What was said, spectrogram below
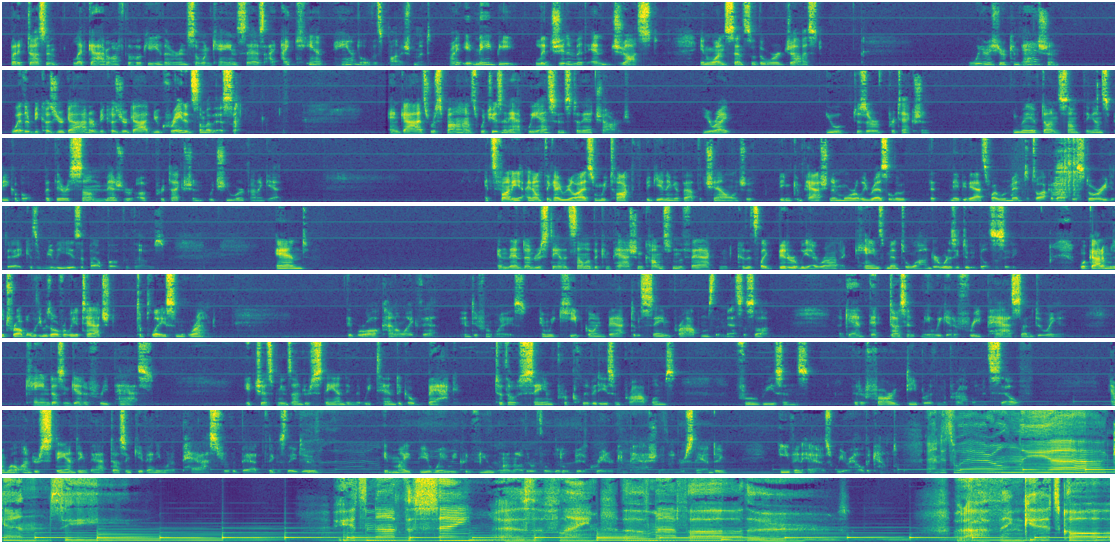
But it doesn't let God off the hook either. And so when Cain says, I, I can't handle this punishment, right? It may be legitimate and just in one sense of the word just. Where's your compassion? Whether because you're God or because you're God you created some of this. and God's response, which is an acquiescence to that charge. You're right. You deserve protection. You may have done something unspeakable, but there is some measure of protection which you are going to get. It's funny, I don't think I realized when we talked at the beginning about the challenge of being compassionate and morally resolute that maybe that's why we're meant to talk about this story today, because it really is about both of those. And and then to understand that some of the compassion comes from the fact because it's like bitterly ironic. Cain's meant to wander. What does he do? He builds a city. What got him into trouble? He was overly attached to place and ground. That we're all kind of like that in different ways, and we keep going back to the same problems that mess us up. Again, that doesn't mean we get a free pass on doing it. Cain doesn't get a free pass. It just means understanding that we tend to go back to those same proclivities and problems for reasons that are far deeper than the problem itself. And while understanding that doesn't give anyone a pass for the bad things they do, it might be a way we could view one another with a little bit of greater compassion and understanding, even as we are held accountable. And it's where only I can see. It's not the same as the flame of my father's. But I think it's calling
